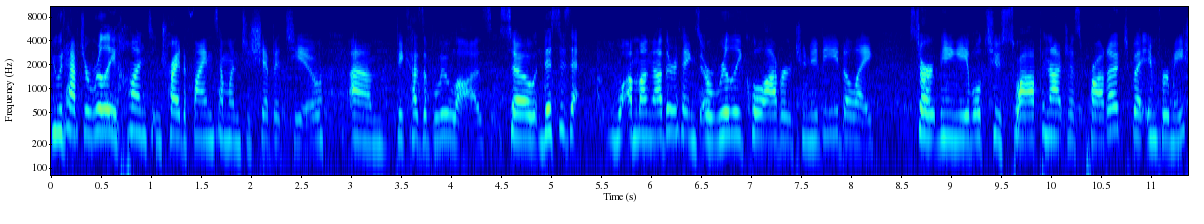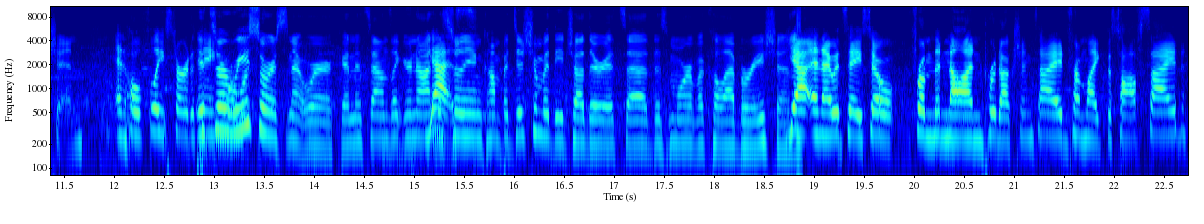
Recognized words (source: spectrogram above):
you would have to really hunt and try to find someone to ship it to you um, because of blue laws. So this is, among other things, a really cool opportunity to like start being able to swap not just product but information and hopefully start a thing. It's a resource network, and it sounds like you're not Yes. necessarily in competition with each other. It's uh, this more of a collaboration. Yeah, and I would say so from the non-production side, from like the soft side,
